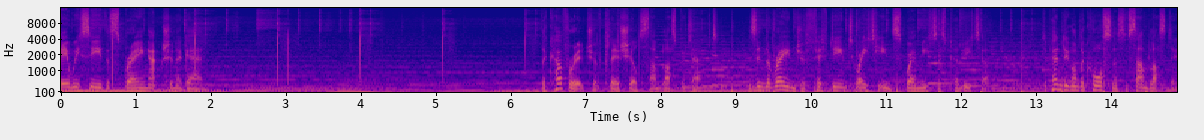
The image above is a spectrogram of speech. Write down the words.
Here we see the spraying action again. The coverage of ClearShield Sandblast Protect is in the range of 15 to 18 square metres per litre, depending on the coarseness of sandblasting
